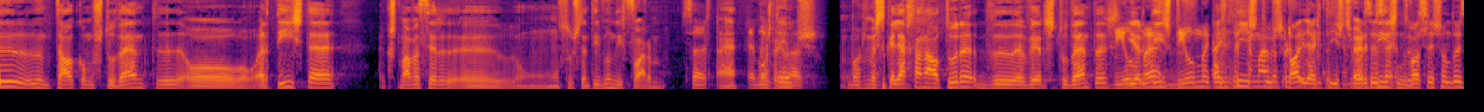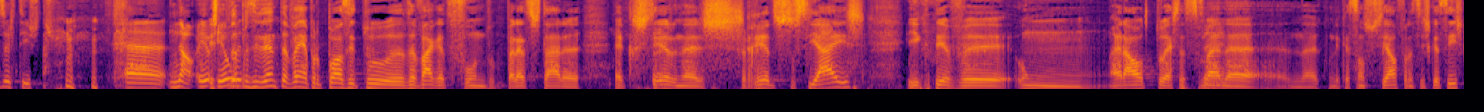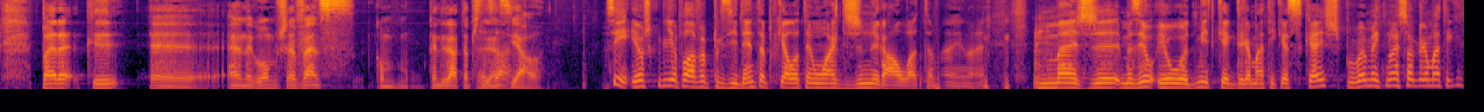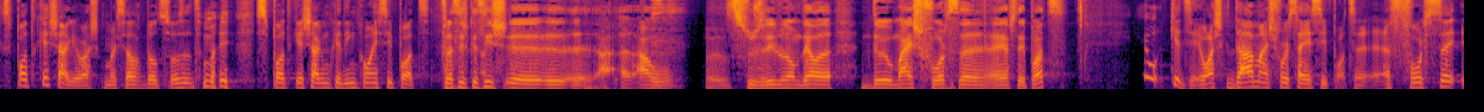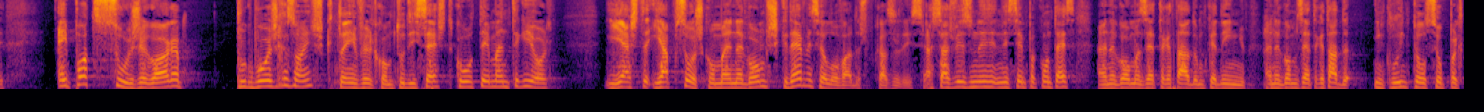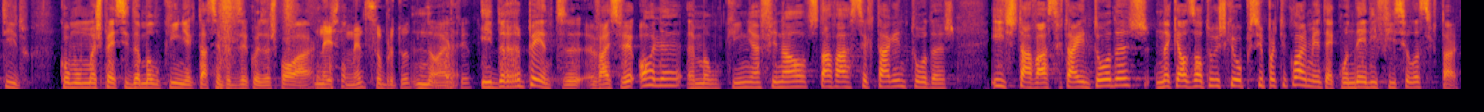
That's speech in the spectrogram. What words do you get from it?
tal como estudante ou artista, costumava ser uh, um substantivo uniforme. Certo. É? É Bons verdade. Mas se calhar está na altura de haver estudantas Dilma, e artistas. Dilma que Artistas, olha, artistas, vocês, Artistas. vocês são dois artistas. Ah, não, eu, Este eu- da Presidenta vem a propósito da vaga de fundo, que parece estar a, a crescer nas redes sociais e que teve um arauto esta semana na comunicação social, Francisco Assis, para que eh, Ana Gomes avance como candidata presidencial. Sim, eu escolhi a palavra presidenta porque ela tem um ar de general lá também, não é? mas eh, mas eu, eu admito que a gramática se queixa. O problema é que não é só a gramática que se pode queixar. Eu acho que Marcelo Rebelo de Sousa também se pode queixar um bocadinho com essa hipótese. Francisco Assis, eh, eh, ao sugerir o nome dela, deu mais força a esta hipótese? Eu, quer dizer, eu acho que dá mais força a essa hipótese. A força. A hipótese surge agora por boas razões, que têm a ver, como tu disseste, com o tema anterior. E, esta, e há pessoas como a Ana Gomes que devem ser louvadas por causa disso. Às vezes nem, nem sempre acontece. A Ana Gomes é tratada um bocadinho, a Ana Gomes é tratada, incluindo pelo seu partido, como uma espécie da maluquinha que está sempre a dizer coisas para o ar. Neste momento, sobretudo, Não é? partido. E de repente vai-se ver, olha, a maluquinha afinal estava a acertar em todas. E estava a acertar em todas naquelas alturas que eu aprecio particularmente, é quando é difícil acertar.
